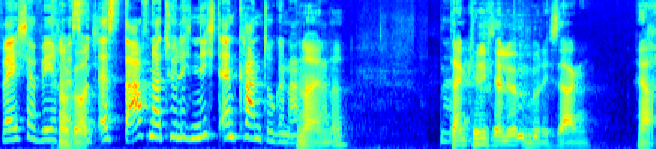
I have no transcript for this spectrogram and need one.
welcher wäre Oh es? Gott. Und es darf natürlich nicht Encanto genannt Nein, werden. ne? Dann König der Löwen, würde ich sagen. Ja.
